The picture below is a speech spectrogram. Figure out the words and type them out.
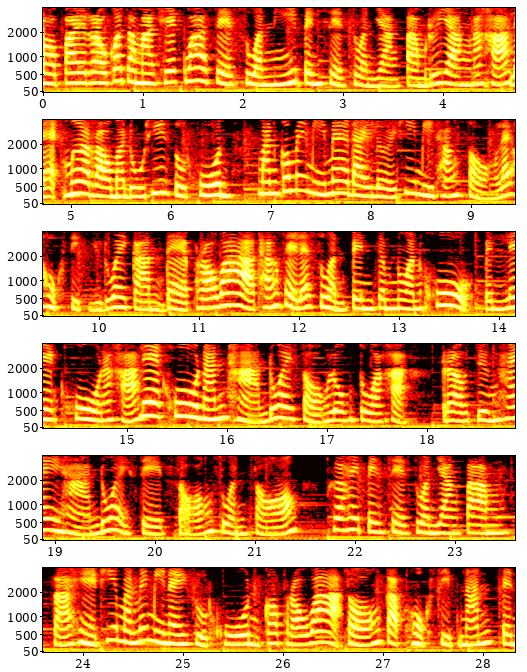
ต่อไปเราก็จะมาเช็คว่าเศษส่วนนี้เป็นเศษส่วนอย่างต่ำหรือยังนะคะ และเมื่อเรามาดูที่สูตรคูณ มันก็ไม่มีแม่ใดเลยที่มีทั้ง 2 และ 60 อยู่ด้วยกัน แต่เพราะว่าทั้งเศษและส่วนเป็นจำนวนคู่ เป็นเลขคู่นะคะ เลขคู่นั้นหารด้วย 2 ลงตัวค่ะ เราจึงให้หารด้วยเศษ 2 ส่วน 2 พื่อให้เป็นเศษส่วนอย่างต่ำสาเหตุที่มันไม่มีในสูตรคูณ ก็เพราะว่า 2 กับ 60 นั้นเป็น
